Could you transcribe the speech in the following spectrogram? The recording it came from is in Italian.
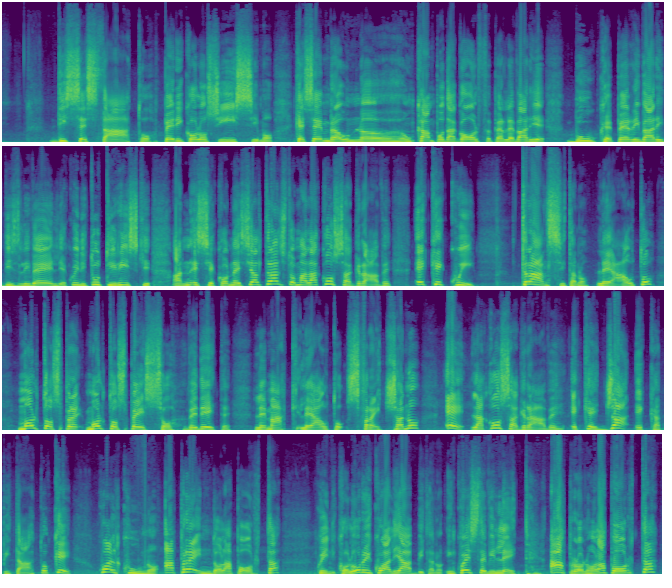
dissestato, pericolosissimo, che sembra un, uh, un, campo da golf per le varie buche, per i vari dislivelli e quindi tutti i rischi annessi e connessi al transito, ma la cosa grave è che qui transitano le auto, molto, molto spesso vedete le, le auto sfrecciano e la cosa grave è che già è capitato che qualcuno aprendo la porta quindi coloro i quali abitano in queste villette aprono la porta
